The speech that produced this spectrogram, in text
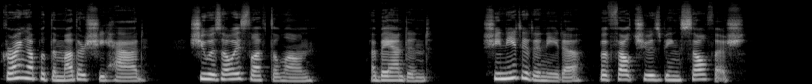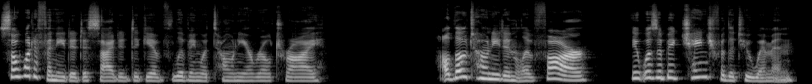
Growing up with the mother she had, she was always left alone, abandoned. She needed Anita, but felt she was being selfish. So, what if Anita decided to give living with Tony a real try? Although Tony didn't live far, it was a big change for the two women.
